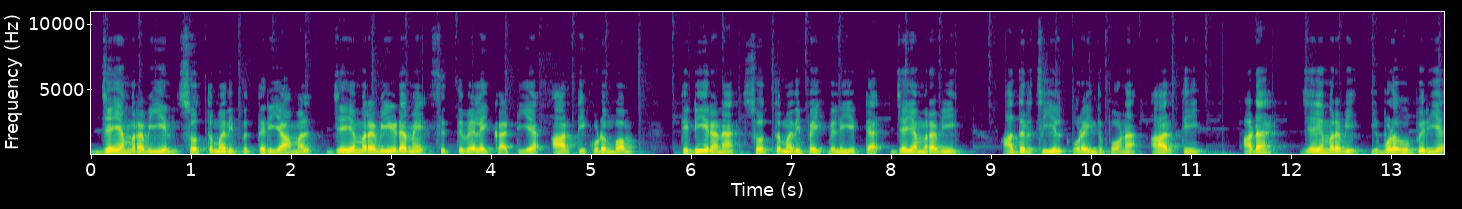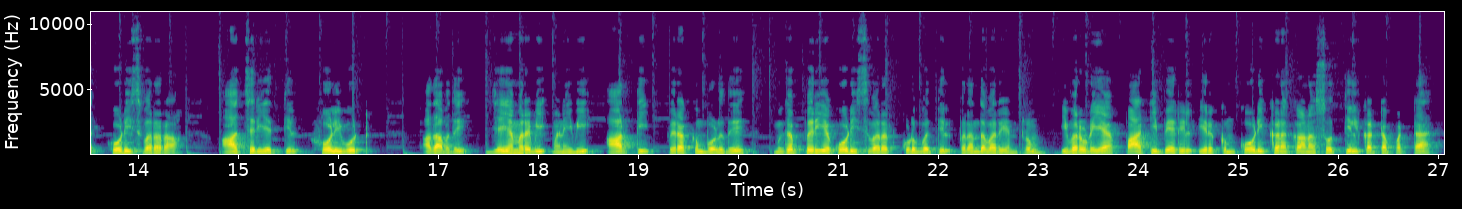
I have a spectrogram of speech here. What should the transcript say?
ஜெயம் ரவியின் சொத்து மதிப்பு தெரியாமல் ஜெயம் ரவியிடமே சித்து வேலை காட்டிய ஆர்த்தி குடும்பம் திடீரென சொத்து மதிப்பை வெளியிட்ட ஜெயம் ரவி. அதிர்ச்சியில் உறைந்து போன ஆர்த்தி அட ஜெயம் ரவி இவ்வளவு பெரிய கோடீஸ்வரரா? ஆச்சரியத்தில் ஹாலிவுட். அதாவது ஜெயம் ரவி மனைவி ஆர்த்தி பிறக்கும் பொழுது மிகப்பெரிய கோடீஸ்வரர் குடும்பத்தில் பிறந்தவர் என்றும் இவருடைய பாட்டி பேரில் இருக்கும் கோடிக்கணக்கான சொத்தில் கட்டப்பட்ட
